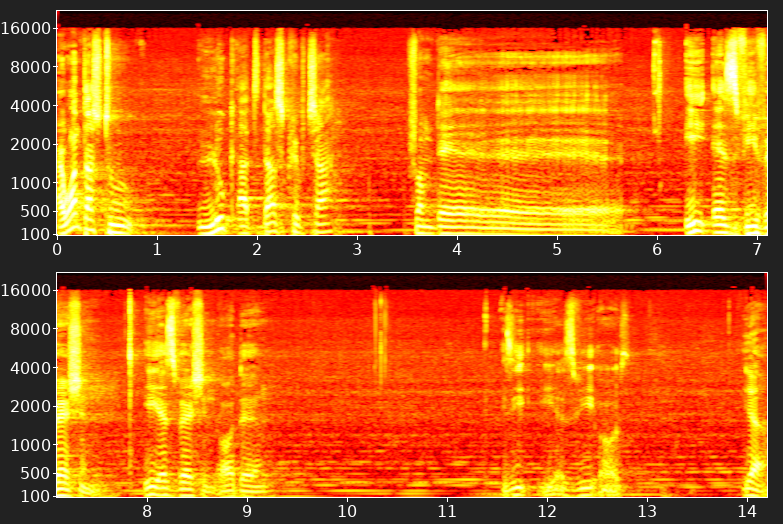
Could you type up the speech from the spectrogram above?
I want us to look at that scripture from the ESV version, ES version, or the is it ESV or yeah.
